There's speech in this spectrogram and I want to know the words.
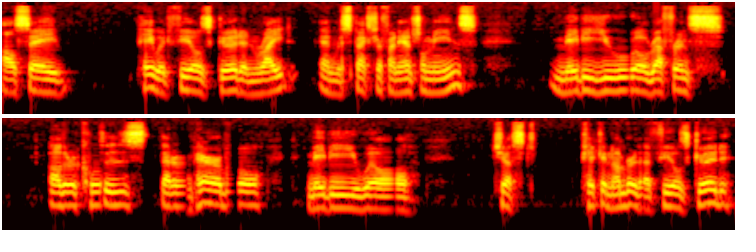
i'll say pay what feels good and right and respects your financial means. Maybe you will reference other courses that are comparable. Maybe you will just pick a number that feels good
